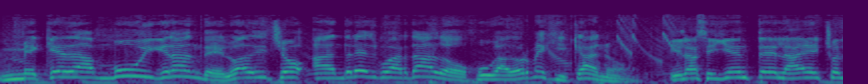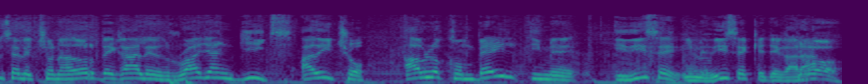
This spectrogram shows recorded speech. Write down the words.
me queda muy grande. Lo ha dicho Andrés Guardado, jugador mexicano. Y la siguiente la ha hecho el seleccionador de Gales, Ryan Giggs. Ha dicho, hablo con Bale y me y dice y me dice que llegará Yo.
